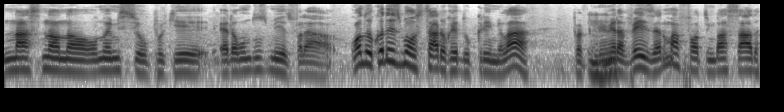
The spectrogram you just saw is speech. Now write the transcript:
na, na, no MCU, porque era um dos medos. Falei, ah, quando, quando eles mostraram o Rei do Crime lá, pela uhum. primeira vez, era uma foto embaçada,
